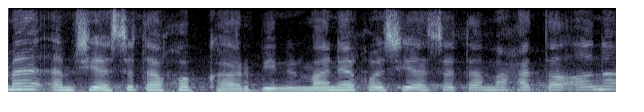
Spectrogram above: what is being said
مە ئەم سیاسەتا خوە بکار بینن مانێ خوە سیاسەتا مە حەتا ئانا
